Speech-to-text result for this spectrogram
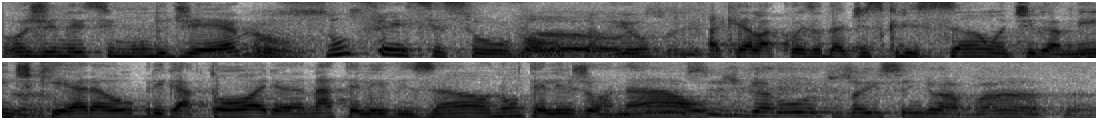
Hoje nesse mundo de egos, não, não sei se isso volta, não, viu? Isso Aquela coisa da descrição antigamente não. que era obrigatória na televisão, num telejornal. Então, esses garotos aí sem gravata,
